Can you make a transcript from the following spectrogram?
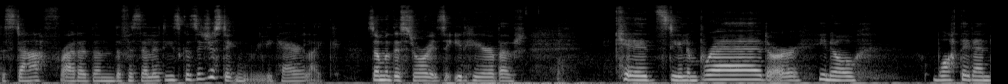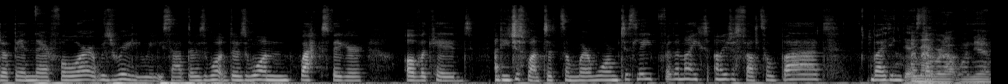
the staff rather than the facilities because they just didn't really care. Like some of the stories that you'd hear about kids stealing bread or you know what they'd end up in there for. It was really really sad. There's one there's one wax figure of a kid and he just wanted somewhere warm to sleep for the night and I just felt so bad. But I think I remember like, that one. Yeah.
